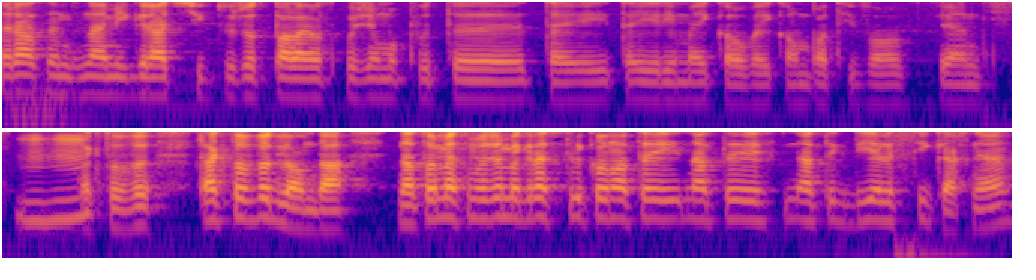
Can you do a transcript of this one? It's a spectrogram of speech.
y, razem z nami grać, ci, którzy odpalają z poziomu płyty tej, tej remake'owej Combat Evolved, więc mhm. tak, to wy, tak to wygląda. Natomiast możemy grać tylko na, tej, na tych, na tych DLC-kach, nie?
